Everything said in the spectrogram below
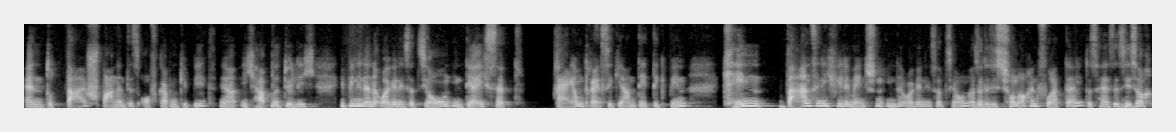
ein total spannendes Aufgabengebiet. Ja, ich habe natürlich, ich bin in einer Organisation, in der ich seit 33 Jahren tätig bin, kenne wahnsinnig viele Menschen in der Organisation. Also das ist schon auch ein Vorteil. Das heißt, es ist mhm. auch,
